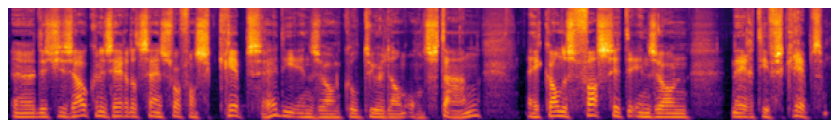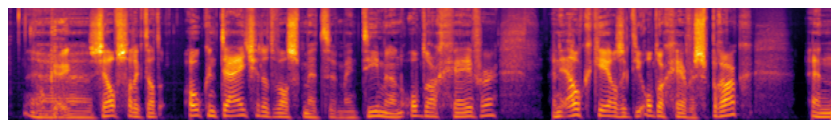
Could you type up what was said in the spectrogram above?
Ja. Uh, dus je zou kunnen zeggen dat zijn een soort van scripts hè, die in zo'n cultuur dan ontstaan. En je kan dus vastzitten in zo'n negatief script. Uh, okay. Zelf zat ik dat ook een tijdje. Dat was met mijn team en een opdrachtgever. En elke keer als ik die opdrachtgever sprak en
